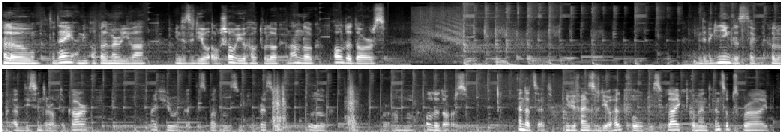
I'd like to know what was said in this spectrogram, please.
Hello, today I'm in Opel Meriva. In this video I'll show you how to lock and unlock all the doors. In the beginning let's take a look at the center of the car. Right here we've got this button, simply press it to lock or unlock all the doors. And that's it. If you find this video helpful, please like, comment and subscribe.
